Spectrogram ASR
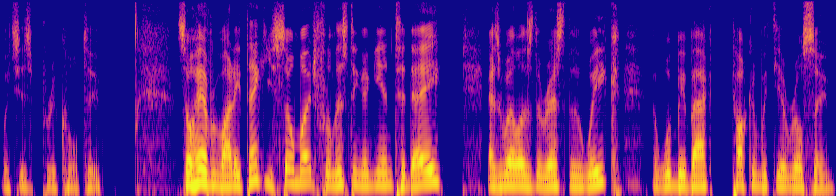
which is pretty cool too. So, hey, everybody, thank you so much for listening again today, as well as the rest of the week. We'll be back talking with you real soon.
